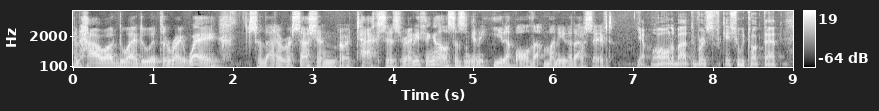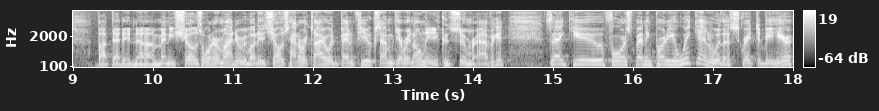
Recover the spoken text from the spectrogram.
And how do I do it the right way so that a recession or taxes or anything else isn't going to eat up all that money that I've saved? Yep, all about diversification. We talked that about that in uh, many shows. I want to remind everybody the show is How to Retire with Ben Fuchs. I'm Gary Nolan, your consumer advocate. Thank you for spending part of your weekend with us. Great to be here.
